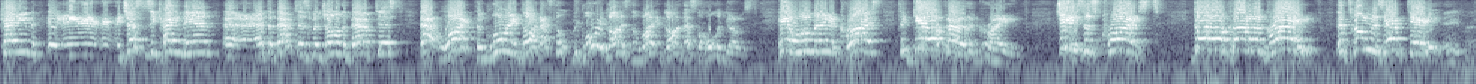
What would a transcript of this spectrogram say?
came eh, eh, eh, just as He came in at the baptism of John the Baptist. That light, the glory of God, that's the, the glory of God is the light of God. That's the Holy Ghost. He illuminated Christ to get up out of the grave. Jesus Christ got up out of the grave. The tomb is empty. Amen.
